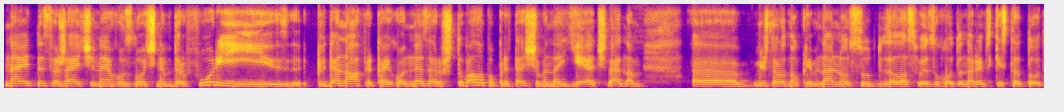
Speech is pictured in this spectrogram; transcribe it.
навіть незважаючи на його злочини в Дарфурі, і Південна Африка його не заарештувала, попри те, що вона є членом міжнародного кримінального суду, дала свою згоду на Римський статут.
